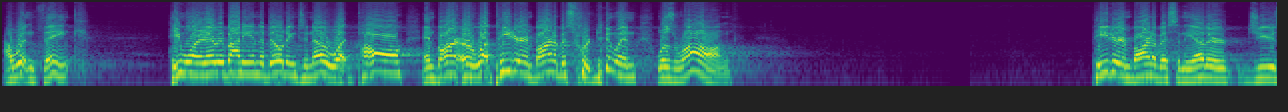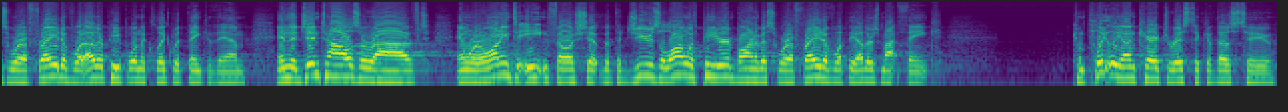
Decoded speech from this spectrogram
I wouldn't think. He wanted everybody in the building to know what Paul and Bar- or what Peter and Barnabas were doing was wrong. Peter and Barnabas and the other Jews were afraid of what other people in the clique would think of them. And the Gentiles arrived and were wanting to eat and fellowship, but the Jews, along with Peter and Barnabas, were afraid of what the others might think. Completely uncharacteristic of those two,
